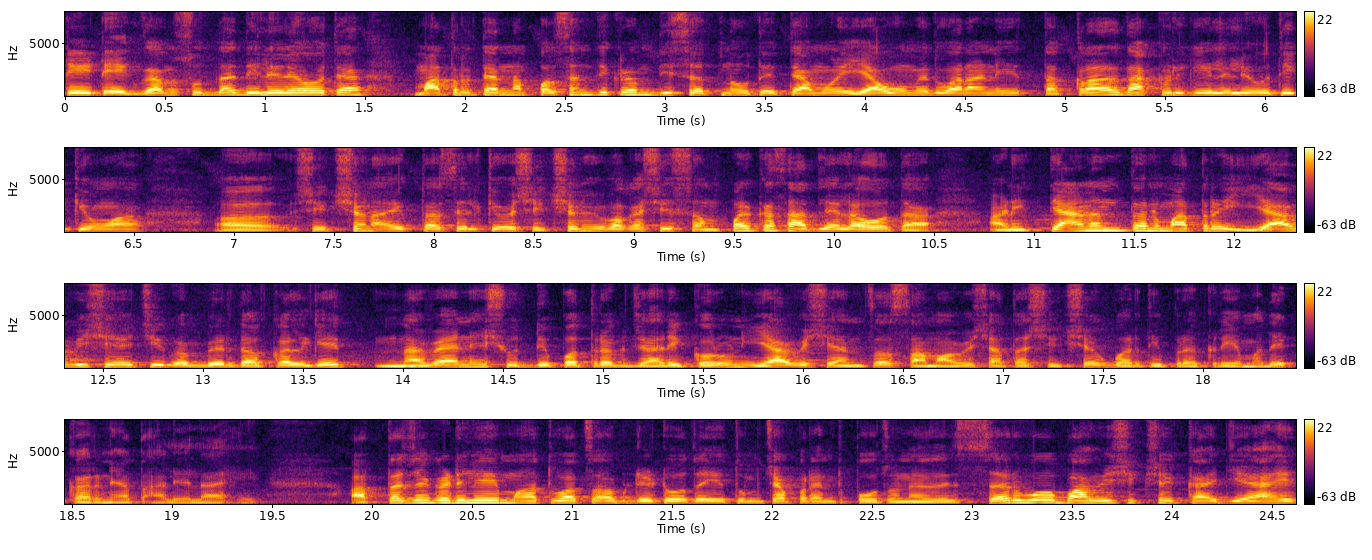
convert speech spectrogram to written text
टेट एक्झामसुद्धा दिलेल्या होत्या. मात्र त्यांना पसंतीक्रम दिसत नव्हते. त्यामुळे या उमेदवारांनी तक्रार दाखल केलेली होती किंवा शिक्षण आयुक्त असेल किंवा शिक्षण विभागाशी संपर्क साधलेला होता. आणि त्यानंतर मात्र या विषयाची गंभीर दखल घेत नव्याने शुद्धीपत्रक जारी करून या विषयांचा समावेश आता शिक्षक भरती प्रक्रियेमध्ये करण्यात आलेला आहे. आत्ताच्या घडीला हे महत्त्वाचं अपडेट होतं हे तुमच्यापर्यंत पोहोचवण्याचे सर्व भावी शिक्षक काय जे आहेत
